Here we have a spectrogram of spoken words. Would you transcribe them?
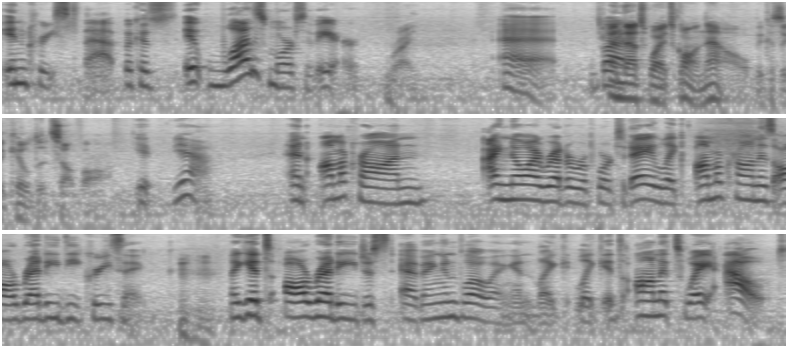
increased that because it was more severe. Right. Uh, but and that's why it's gone now because it killed itself off. it, yeah, and Omicron. I know I read a report today. Like Omicron is already decreasing. hmm Like it's already just ebbing and flowing, and like like it's on its way out.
